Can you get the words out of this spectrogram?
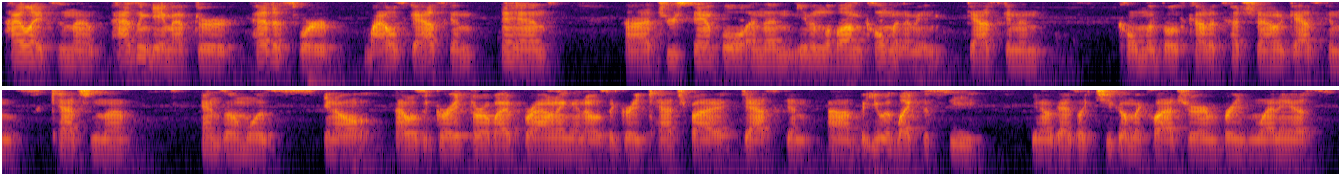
highlights in the passing game after Pettis were Myles Gaskin and uh, Drew Sample, and then even Lavon Coleman. I mean, Gaskin and Coleman both caught a touchdown. Gaskin's catch in the end zone was, you know, that was a great throw by Browning and it was a great catch by Gaskin. Um, but you would like to see, you know, guys like Chico McClatcher and Brayden Lenius,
